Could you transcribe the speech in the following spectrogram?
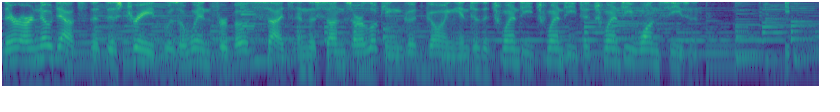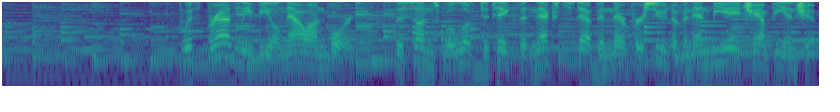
There are no doubts that this trade was a win for both sides and the Suns are looking good going into the 2020-21 season. With Bradley Beal now on board, the Suns will look to take that next step in their pursuit of an NBA championship.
